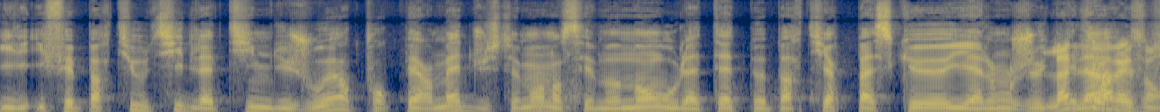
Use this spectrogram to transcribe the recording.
Il, il fait partie aussi de la team du joueur pour permettre justement dans ces moments où la tête peut partir parce qu'il y a l'enjeu qui Là, est tu as là, raison.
